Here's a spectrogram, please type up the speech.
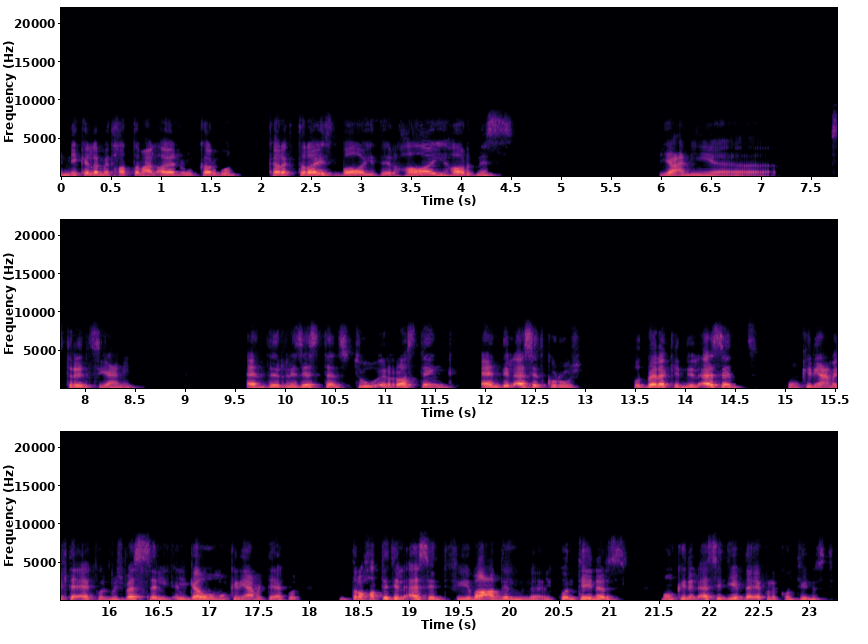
النيكل لما يتحط مع ال iron والكربون characterized by their high hardness يعني strength يعني and their resistance to ال rusting and ال acid corrosion. خد بالك إن ال acid ممكن يعمل تآكل مش بس ال- الجو ممكن يعمل تآكل. أنت لو حطيت ال acid في بعض ال containers ممكن ال acid يبدأ يأكل ال containers دي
